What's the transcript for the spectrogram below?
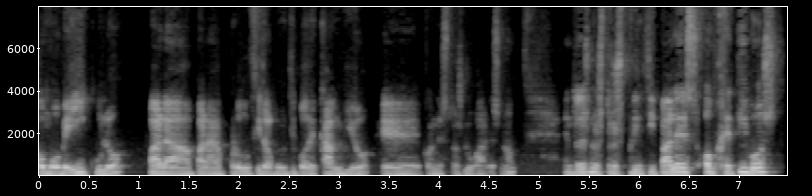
como vehículo para, producir algún tipo de cambio eh, con estos lugares. Entonces, nuestros principales objetivos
